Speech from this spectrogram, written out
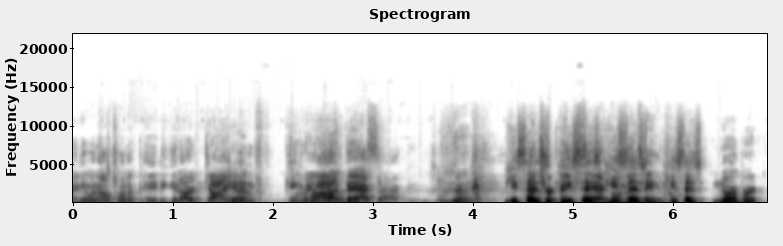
Anyone else want to pay to get our diamond fucking Quinn had a rod back? sack. He says. He says. He says. He says. Norbert,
